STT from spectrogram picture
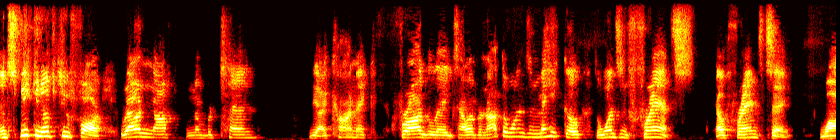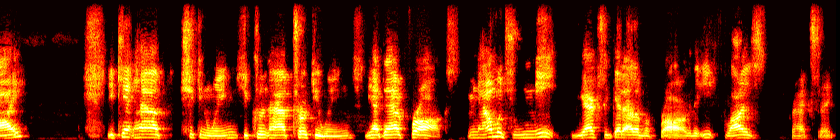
And speaking of too far, rounding off number ten, the iconic frog legs. However, not the ones in Mexico. The ones in France. El France. Why? You can't have chicken wings. You couldn't have turkey wings. You had to have frogs. I mean, how much meat you actually get out of a frog? They eat flies, for heck's sake.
